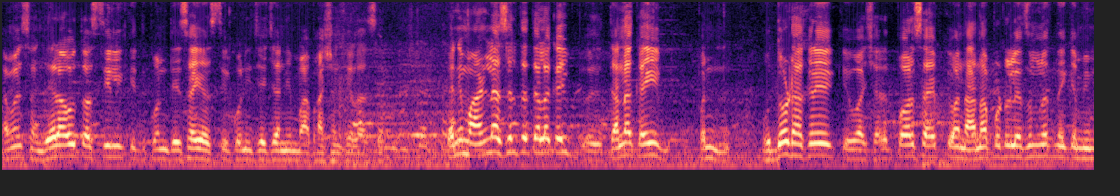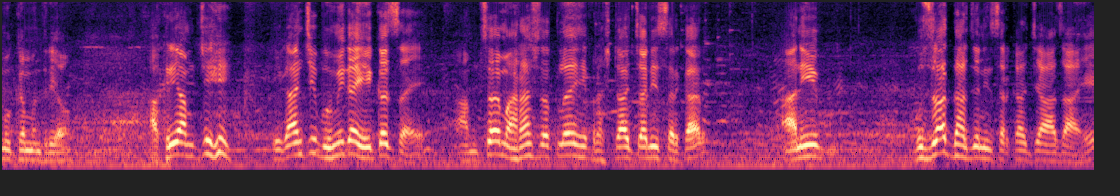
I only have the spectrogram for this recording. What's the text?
त्यामुळे संजय राऊत असतील की कोण देसाई असतील कोणी जे ज्यांनी मा- भाषण केलं असेल. त्यांनी मांडलं असेल तर त्याला काही त्यांना काही पण उद्धव ठाकरे किंवा शरद पवार साहेब किंवा नाना पटोले जमत नाही की मी मुख्यमंत्री आहो आखरी आमची तिघांची भूमिका एकच आहे. आमचं महाराष्ट्रातलं हे भ्रष्टाचारी सरकार आणि गुजरात धार्जनी सरकार जे आज आहे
